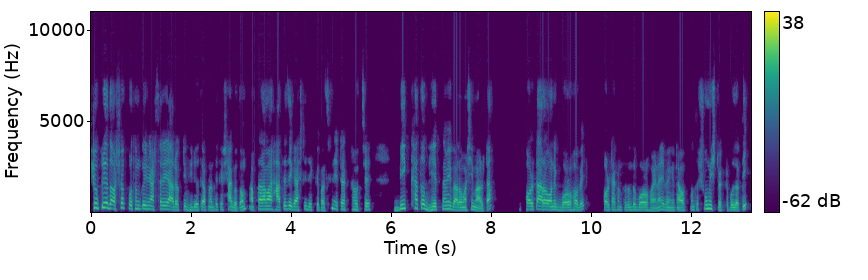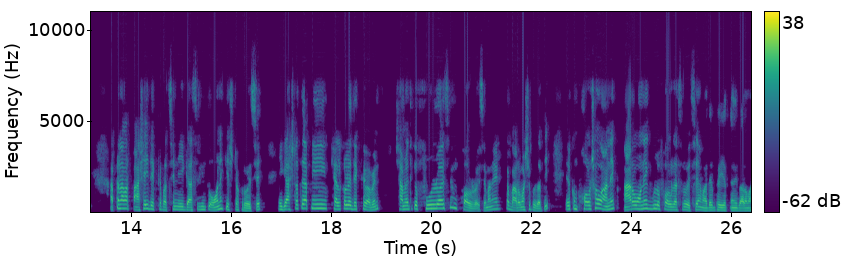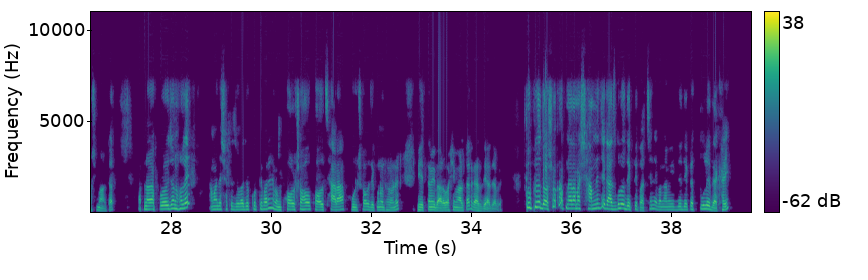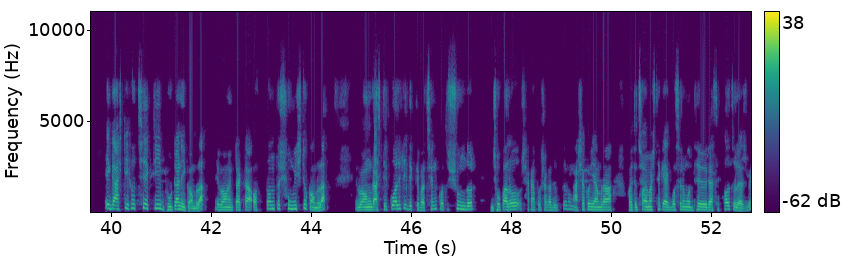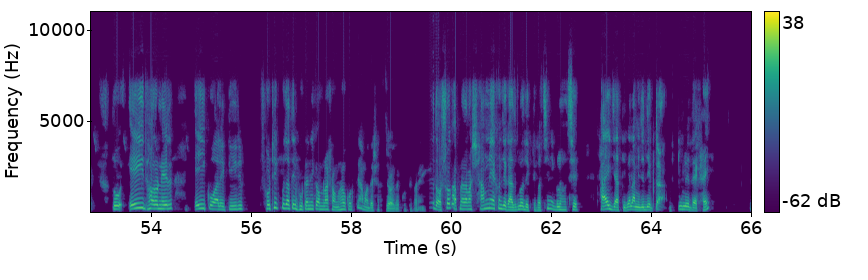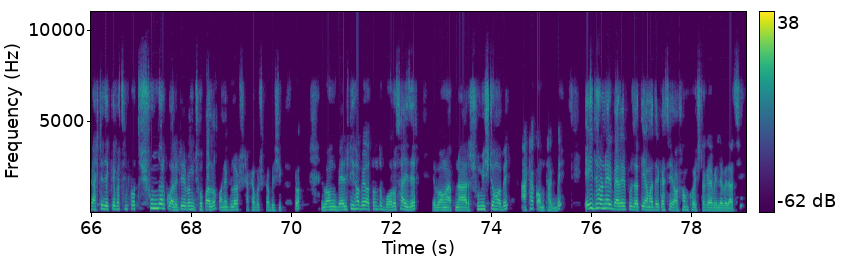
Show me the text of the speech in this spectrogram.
সুপ্রিয় দর্শক, প্রথম করি নার্সারির আরও একটি ভিডিওতে আপনাদেরকে স্বাগতম। আপনারা আমার হাতে যে গাছটি দেখতে পাচ্ছেন, এটা একটা হচ্ছে বিখ্যাত ভিয়েতনামি বারোমাসি মালটা। ফলটা আরও অনেক বড় হবে। ফলটা এখন পর্যন্ত বড় হয় না এবং এটা অত্যন্ত সুমিষ্ট একটা প্রজাতি। আপনারা আমার পাশেই দেখতে পাচ্ছেন, এই গাছের কিন্তু অনেক স্টক রয়েছে। এই গাছটাতে আপনি খেয়াল করলে দেখতে পাবেন, সামনে থেকে ফুল রয়েছে এবং ফল রয়েছে। মানে একটা বারোমাসি প্রজাতি। এরকম ফল সহ অনেক, আরও অনেকগুলো ফল গাছ রয়েছে আমাদের ভিয়েতনামি বারোমাসি মালটার। আপনারা প্রয়োজন হলে আমাদের সাথে যোগাযোগ করতে পারেন এবং ফল সহ ফল ছাড়া ফুল সহ যে কোনো ধরনের ভিয়েতনামি বারোবাসী মালটার গাছ দেওয়া যাবে। সুপ্রিয় দর্শক, আপনারা আমার সামনে যে গাছগুলো দেখতে পাচ্ছেন এবং আমি যদি একটা তুলে দেখাই, এই গাছটি হচ্ছে একটি ভুটানি কমলা এবং একটা একটা অত্যন্ত সুমিষ্ট কমলা এবং গাছটির কোয়ালিটি দেখতে পাচ্ছেন কত সুন্দর, ঝোপালো, শাখা প্রশাখা যুক্ত এবং আশা করি আমরা হয়তো ছয় মাস থেকে এক বছরের মধ্যে গাছে ফল চলে আসবে। তো এই ধরনের এই কোয়ালিটির সঠিক প্রজাতির ভুটানি কমলা সংগ্রহ করতে আমাদের সাথে যোগাযোগ করতে পারেন। দর্শক, আপনারা আমার সামনে এখন যে গাছগুলো দেখতে পাচ্ছেন, এগুলো হচ্ছে থাই জাতিবেল। আমি যদি একটা তুলে দেখাই, গাছটি দেখতে পাচ্ছেন কত সুন্দর কোয়ালিটি এবং ঝোপালো, অনেকগুলো শাখা প্রশাখা বিশিষ্ট এবং বেলটি হবে অত্যন্ত বড় সাইজের এবং আপনার সুমিষ্ট হবে, আঠা কম থাকবে। এই ধরনের বেলের প্রজাতি আমাদের কাছে অসংখ্য স্টক অ্যাভেলেবেল আছে।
